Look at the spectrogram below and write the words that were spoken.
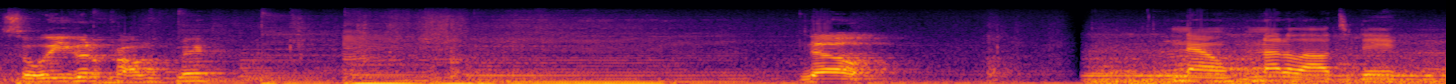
So will you go to prom with me? No. No, I'm not allowed to date.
